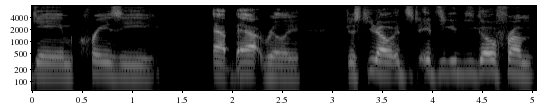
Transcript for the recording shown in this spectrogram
game, crazy at bat, really. Just, you know, it's, it's, you, you go from,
